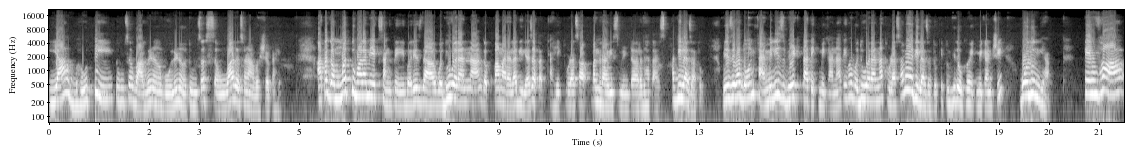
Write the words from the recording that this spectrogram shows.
या भोवती तुमचं वागणं बोलणं तुमचा संवाद असणं आवश्यक आहे. आता गंमत तुम्हाला मी एक सांगते. बरेचदा वधूवरांना गप्पा मारायला दिल्या जातात. काही एक थोडासा पंधरा वीस मिनिटं अर्धा तास हा दिला जातो. म्हणजे जेव्हा दोन फॅमिलीज भेटतात एकमेकांना तेव्हा वधूवरांना थोडासा वेळ दिला जातो की तुम्ही दोघं एकमेकांशी बोलून घ्या. तेव्हा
